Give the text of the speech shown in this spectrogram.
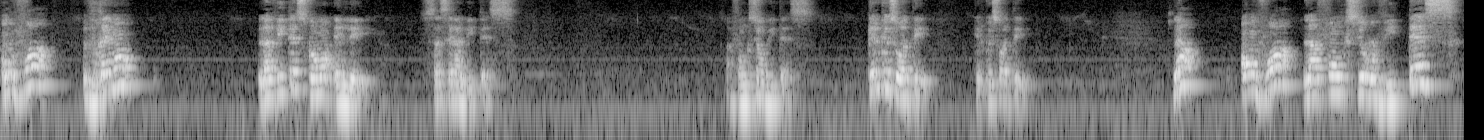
On voit vraiment, la vitesse, comment elle est Ça, c'est la vitesse. La fonction vitesse. Quel que soit t, quel que soit t. Là, on voit la fonction vitesse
